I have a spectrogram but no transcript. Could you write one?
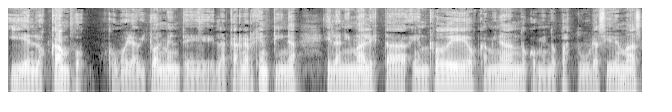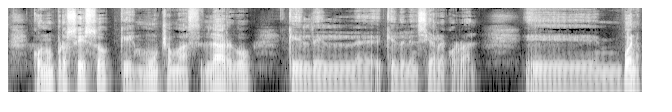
y en los campos como era habitualmente la carne argentina, el animal está en rodeos, caminando, comiendo pasturas y demás, con un proceso que es mucho más largo que el del, eh, que el del encierre a corral. Eh, bueno,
